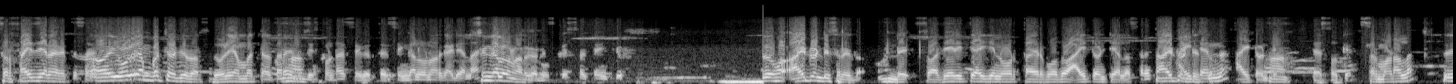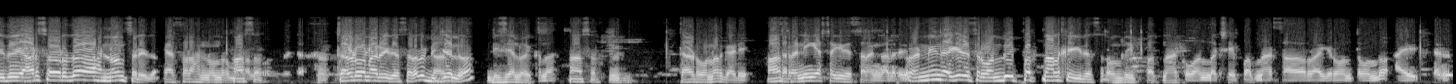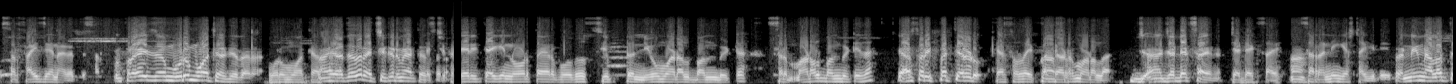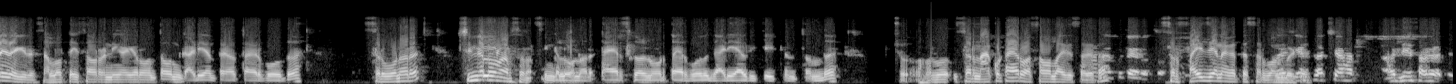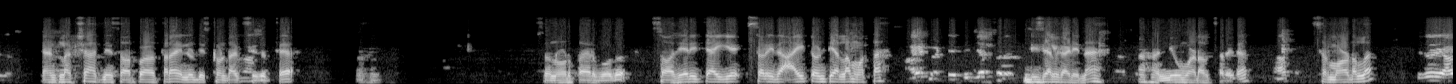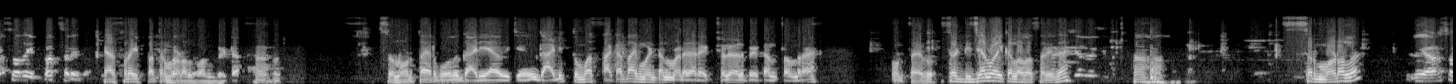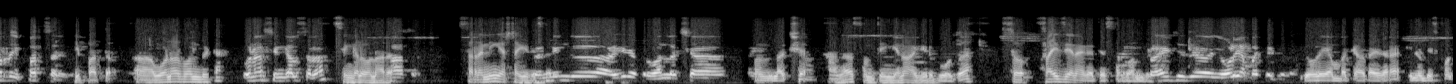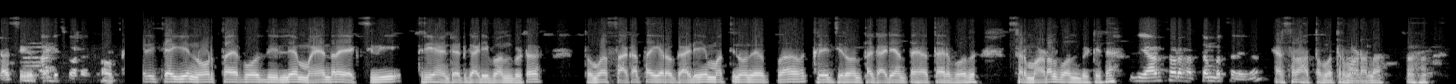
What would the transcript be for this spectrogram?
ಸರ್ ಪ್ರೈಸ್ ಏನಾಗುತ್ತೆ ಸರ್ ಆ, ಏಳು ಎಂಬತ್ತು ಹೇಳ್ತಿದ್ದಾರೆ ಸರ್ ಏಳು ಎಂಬತ್ತು ಹೇಳ್ತಾರೆ ಡಿಸ್ಕೌಂಟ್ ಆಗಿ ಸಿಗುತ್ತೆ. ಸಿಂಗಲ್ ಓನರ್ ಗಾಡಿ ಅಲ್ಲ? ಸಿಂಗಲ್ ಓನರ್ ಗಾಡಿ. ಓಕೆ ಸರ್ ಥ್ಯಾಂಕ್ ಯು ಇದು ಐ ಟ್ವೆಂಟಿ ಸರ್ ಇದು ಒಂದೇ ಸೊ ಅದೇ ರೀತಿಯಾಗಿ ನೋಡ್ತಾ ಇರ್ಬೋದು ಐ ಟ್ವೆಂಟಿ ಅಲ್ಲ sir? I I20 ten i twenty. Yes okay sir ಮಾಡಲ್ಲ? ಇದು ಎರಡ್ ಸಾವಿರದ ಹನ್ನೊಂದು ಸರ್ ಇದು. ಎರಡ್ ಸಾವಿರದ ಹನ್ನೊಂದರ ಹಾ, sir. ಥರ್ಡ್ ಓನರ್ ಇದೆ ಸರ್ ಅದು ಡೀಸೆಲ್ ಡೀಸೆಲ್ ವೆಹಿಕಲ್ ಹಾ ಸರ್. ಥರ್ಡ್ ಓನರ್ ಗಾಡಿ. ರನ್ನಿಂಗ್ ಎಷ್ಟಾಗಿದೆ ಸರ್ ಹಂಗಾದ್ರೆ? ರನ್ನಿಂಗ್ ಆಗಿದೆ ಸರ್ ಒಂದು ಇಪ್ಪತ್ನಾಲ್ಕು ಆಗಿದೆ ಸರ್ ಒಂದು ಇಪ್ಪತ್ನಾಲ್ಕು ಒಂದ್ ಲಕ್ಷ ಇಪ್ಪತ್ನಾಲ್ಕು ಸಾವಿರ ಆಗಿರುವಂತ ಒಂದು ಐ ಸರ್ ಪ್ರೈಸ್ ಏನಾಗುತ್ತೆ ಸರ್ ಪ್ರೈಸ್ ಮೂರು ಮೂವತ್ತು ಹೇಳ್ತಿದ್ದಾರೆ. ಮೂರು ಮೂವತ್ತು ಹೇಳ್ತಿದ್ರೆ ಹೆಚ್ಚು ಕಡಿಮೆ ಆಗ್ತದೆ ಸರ್ ಅದೇ ರೀತಿಯಾಗಿ ನೋಡ್ತಾ ಇರ್ಬೋದು ಸ್ವಿಫ್ಟ್ ನ್ಯೂ ಮಾಡಲ್ ಬಂದ್ಬಿಟ್ಟು ಸರ್ ಮಾಡಲ್ ಬಂದ್ಬಿಟ್ಟಿದೆ? ಎರಡ್ ಸಾವಿರದ ಇಪ್ಪತ್ತೆರಡು. ಎರಡ್ ಸಾವಿರದ ಇಪ್ಪತ್ತೆರಡು ಮಾಡಲ್ಲ ಜೆಡ್ ಎಕ್ಸ್ ಆಗಿದೆ. Z X I sir running ಎಷ್ಟಾಗಿದೆ? ರನ್ನಿಂಗ್ ನಲವತ್ತೈದು ಆಗಿದೆ ನಲವತ್ತೈದು ಸಾವಿರ ರನ್ನಿಂಗ್ ಆಗಿರುವಂತ ಒಂದು ಗಾಡಿ ಅಂತ ಹೇಳ್ತಾ ಇರ್ಬೋದು. Sir owner single owner sir single owner ಟೈರ್ಸ್ಗಳು ನೋಡ್ತಾ ಇರ್ಬೋದು ಗಾಡಿ ಯಾವ ರೀತಿ ಐತೆ ಅಂತಂದು. ಸರ್ ನಾಲ್ಕು ಟೈರ್ ಹೊಸ ಹೊಲ ಇದೆ ಸರ್ ಇದು? ಸರ್ ಪ್ರೈಸ್ ಏನಾಗುತ್ತೆ ಸರ್ ಬಂದ್ಬಿಟ್ಟು? ಎಂಟು ಲಕ್ಷ ಹದಿನೈದು ಸಾವಿರ ರೂಪಾಯಿ ಹೇಳ್ತಾರೆ ಇನ್ನೂ ಡಿಸ್ಕೌಂಟ್ ಆಗಿ ಸಿಗುತ್ತೆ. ಸೊ ನೋಡ್ತಾ ಇರ್ಬೋದು. ಸೊ ಅದೇ ರೀತಿಯಾಗಿ ಸರ್ ಇದು ಐ ಟ್ವೆಂಟಿ ಅಲ್ಲ ಮೊತ್ತ? ಡೀಸೆಲ್ ಗಾಡಿನಾ? ನ್ಯೂ ಮಾಡಲ್ ಸರ್ ಇದು? ಸರ್ ಮಾಡಲ್ ಎರಡ್ ಸಾವಿರದ ಇಪ್ಪತ್ತರ ಮಾಡಲ್ ಬಂದ್ಬಿಟ್ಟು. ಸೊ ನೋಡ್ತಾ ಇರ್ಬೋದು ಗಾಡಿ ಯಾವ ರೀತಿ ಗಾಡಿ ತುಂಬಾ ಸಖತ್ತಾಗಿ ಮೇಂಟೈನ್ ಮಾಡಿದ್ದಾರೆ ಆಕ್ಚುಲಿ ಹೇಳ್ಬೇಕಂತಂದ್ರೆ. ನೋಡ್ತಾ ಇರ್ಬೋದು. ಸರ್ ಡೀಸೆಲ್ ವೆಹಿಕಲ್ ಅಲ್ಲ ಸರ್ ಇದೆ? ಹಾ ಹಾ. ಸರ್ ಮಾಡಲ್ ಇದು ಎರಡ್ ಸಾವಿರದ ಇಪ್ಪತ್ತು ಸರ್ ಇಪ್ಪತ್ತು. ಓನರ್ ಬಂದ್ಬಿಟ್ಟ? Owner single sir? Single owner sir running ಎಷ್ಟಾಗಿದೆ ರನ್ನಿಂಗ್ ಆಗಿದೆ ಸರ್ ಒಂದ್ ಲಕ್ಷ ಒಂದ್ ಲಕ್ಷ. ಅದ ಸಮಥಿಂಗ್ ಏನೋ ಆಗಿರ್ಬೋದು. ಸೊ ಪ್ರೈಸ್ ಏನಾಗುತ್ತೆ ಸರ್ ಒಂದು ಪ್ರೈಸ್ ಇದು ಏಳು ಎಂಬತ್ತೈದು ಏಳು ಎಂಬತ್ತು ಹೇಳ್ತಾ ಇದಾರೆ ಇನ್ನು ಡಿಸ್ಕೌಂಟ್ ಸಿಗುತ್ತೆ? ಓಕೆ ರೀತಿಯಾಗಿ ನೋಡ್ತಾ ಇರ್ಬೋದು. ಇಲ್ಲೇ Mahindra X V three hundred ಗಾಡಿ ಬಂದ್ಬಿಟ್ಟು ತುಂಬಾ ಸಾಕತ್ತಾಗಿರೋ ಗಾಡಿ ಮತ್ತ ಇನ್ನೊಂದು ಕ್ರೇಜ್ ಇರುವಂತ ಗಾಡಿ ಅಂತ ಹೇಳ್ತಾ ಇರ್ಬೋದು. ಸರ್ ಮಾಡಲ್ ಬಂದ್ಬಿಟ್ಟಿದೆ. ಎರಡ್ ಸಾವಿರದ ಹತ್ತೊಂಬತ್ತು ಸರ್ ಇದು? ಎರಡ್ ಸಾವಿರದ ಹತ್ತೊಂಬತ್ತರ ಮಾಡಲ್ಲ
